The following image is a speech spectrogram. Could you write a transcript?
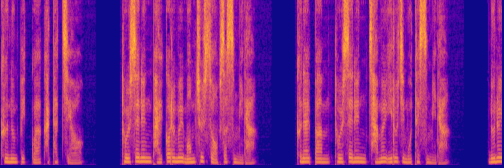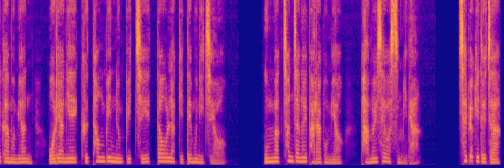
그 눈빛과 같았지요. 돌쇠는 발걸음을 멈출 수 없었습니다. 그날 밤 돌쇠는 잠을 이루지 못했습니다. 눈을 감으면 월양의 그 텅 빈 눈빛이 떠올랐기 때문이지요. 움막 천장을 바라보며 밤을 새웠습니다. 새벽이 되자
